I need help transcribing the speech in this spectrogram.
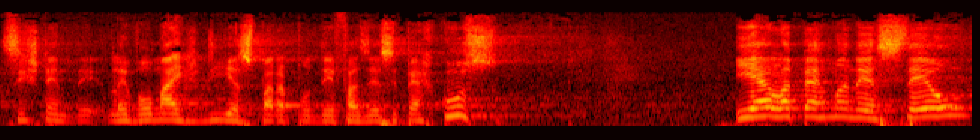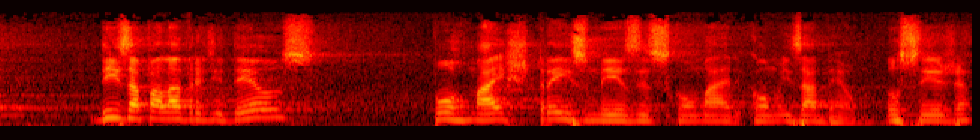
se estender, levou mais dias para poder fazer esse percurso. E ela permaneceu, diz a palavra de Deus, por mais três meses com, com Isabel, ou seja,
